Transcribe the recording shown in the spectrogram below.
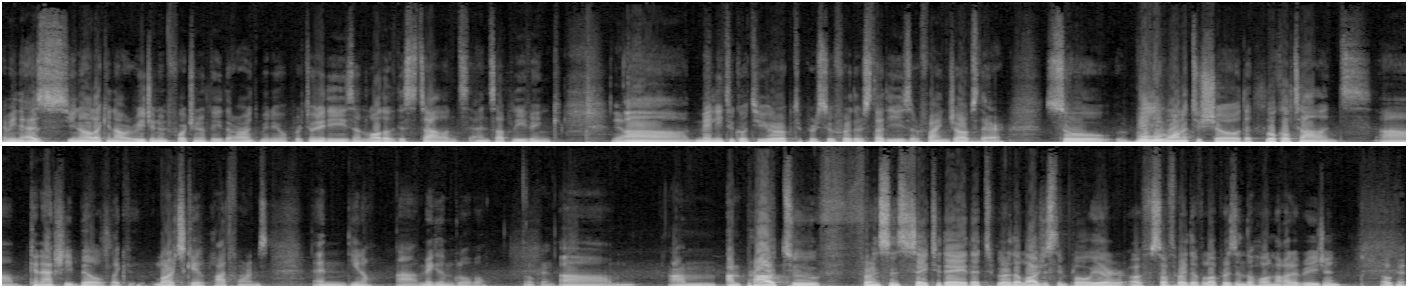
I mean, as you know, like in our region, unfortunately, there aren't many opportunities, and a lot of this talent ends up leaving, Yeah. uh, mainly to go to Europe to pursue further studies or find jobs there. So, really wanted to show that local talent um, can actually build like large-scale platforms, and you know, uh, make them global. okay. Um, I'm I'm proud to, for instance, say today that we're the largest employer of software developers in the whole Maghreb region. Okay.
